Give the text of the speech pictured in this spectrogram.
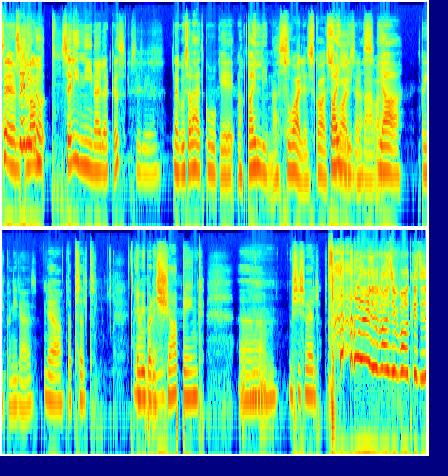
See see oli lamp, see oli nii naljakas, see oli jah. Nagu sa lähed kuhugi, noh, Tallinnas, suvalises kohas, suvalisel päeval. jaa, kõik on IKEA-s. jaa, täpselt. Everybody's shopping um,. mis siis veel? mulle meeldib, et ma olen siin podcast'is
